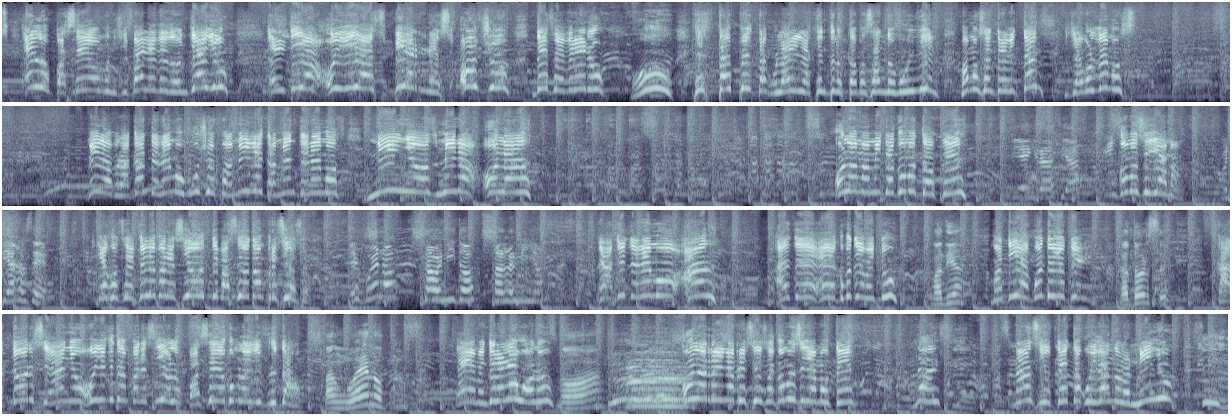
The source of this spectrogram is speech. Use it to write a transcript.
estamos en los paseos municipales de Don Yayo. El día, hoy día es viernes 8 de febrero. ¡Oh! Está espectacular y la gente lo está pasando muy bien. Vamos a entrevistar y ya volvemos. Mira, por acá tenemos mucha familia, también tenemos niños. Mira, hola. Hola, mamita, ¿cómo está usted? Bien, gracias. ¿Cómo se llama? María José. María José, ¿qué le pareció este paseo tan precioso? Para los niños. Y aquí tenemos al, al de, eh, ¿cómo te llamas tú? Matías, Matías, ¿cuántos años tienes? 14. 14 años. Oye, ¿qué te han parecido los paseos? ¿Cómo lo has disfrutado? Tan bueno. pues. ¿Te en el agua o no? No. Hola, reina preciosa, ¿cómo se llama usted? Nancy. Nancy, ¿usted está cuidando a los niños? Sí.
